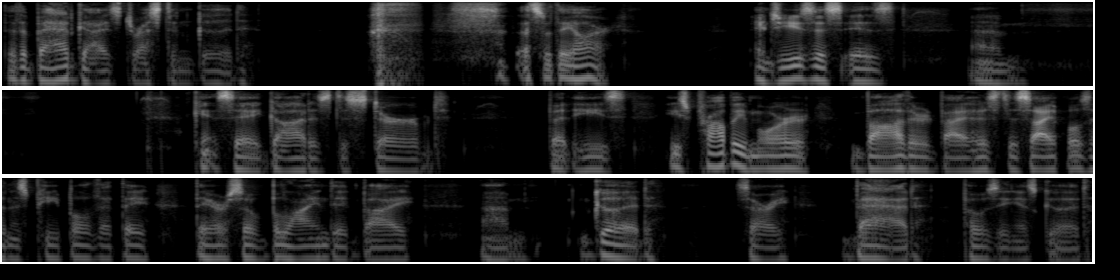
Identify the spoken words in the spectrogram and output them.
they're the bad guys dressed in good. That's what they are. And Jesus is um, I can't say God is disturbed, but he's he's probably more bothered by his disciples and his people that they they are so blinded by um, good, sorry, bad posing as good.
